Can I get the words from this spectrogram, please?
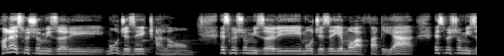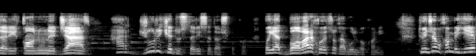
حالا اسمشو می‌ذاری معجزه کلام. اسمشو می‌ذاری معجزه موفقیت. اسمشو می‌ذاری قانون جذب. هر جوری که دوست داری صداش بکن. باید باور خودت رو قبول بکنی. تو اینجا می‌خوام به یه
